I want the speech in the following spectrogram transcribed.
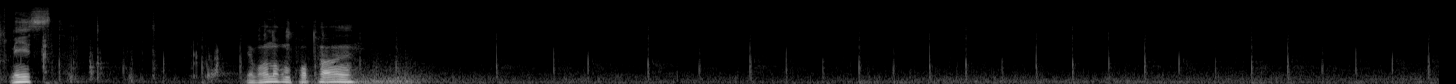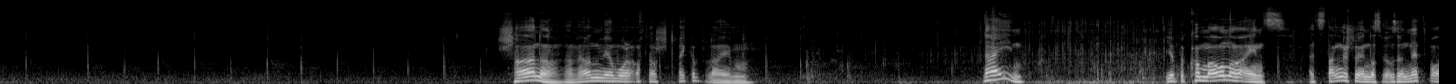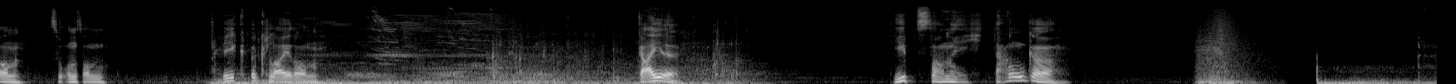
Mist. Hier war noch ein Portal. Schade, da werden wir wohl auf der Strecke bleiben. Nein! Wir bekommen auch noch eins. Als Dankeschön, dass wir so nett waren zu unseren Wegbekleidern. Geil. Gibt's doch nicht. Danke.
